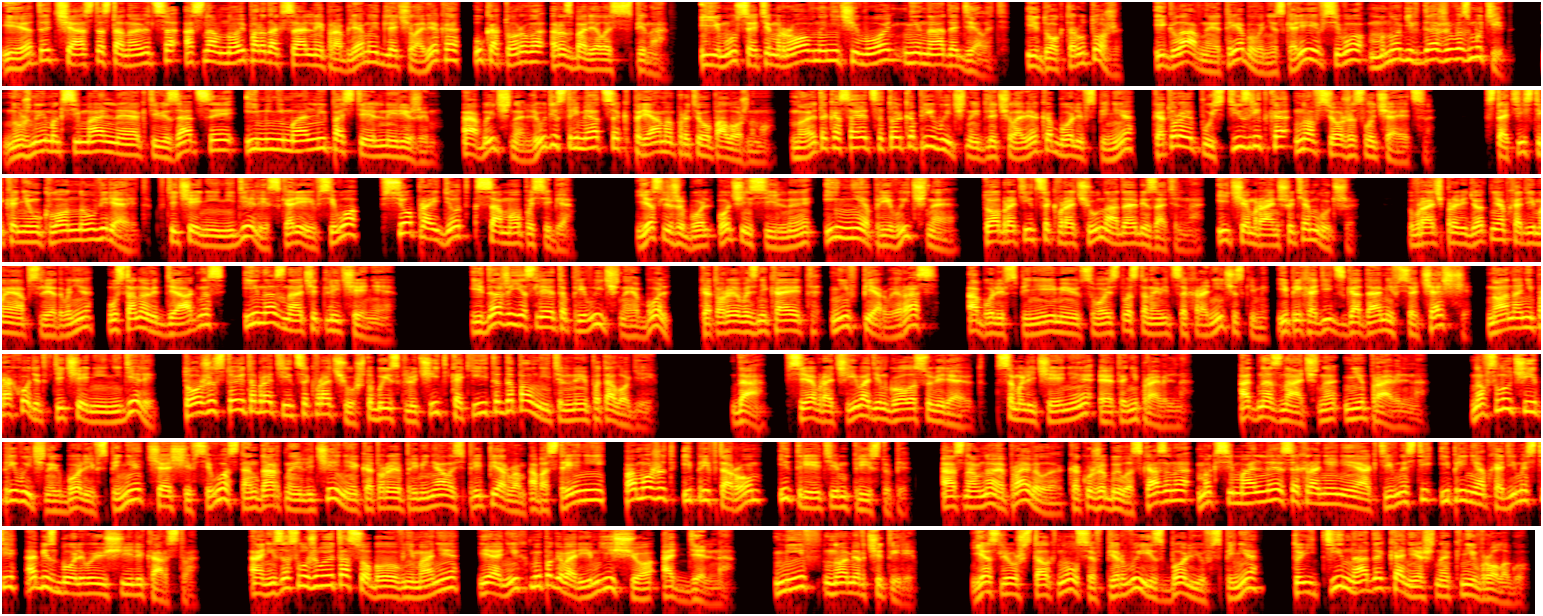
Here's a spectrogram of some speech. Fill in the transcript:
И это часто становится основной парадоксальной проблемой для человека, у которого разболелась спина. Ему с этим ровно ничего не надо делать. И доктору тоже. И главное требование, скорее всего, многих даже возмутит. Нужны максимальная активизация и минимальный постельный режим. Обычно люди стремятся к прямо противоположному. Но это касается только привычной для человека боли в спине, которая пусть изредка, но все же случается. Статистика неуклонно уверяет, в течение недели, скорее всего, все пройдет само по себе. Если же боль очень сильная и непривычная, то обратиться к врачу надо обязательно, и чем раньше, тем лучше. Врач проведет необходимое обследование, установит диагноз и назначит лечение. И даже если это привычная боль, которая возникает не в первый раз, а боли в спине имеют свойство становиться хроническими и приходить с годами все чаще, но она не проходит в течение недели, тоже стоит обратиться к врачу, чтобы исключить какие-то дополнительные патологии. Да, все врачи в один голос уверяют, самолечение – это неправильно. Однозначно неправильно. Но в случае привычных болей в спине чаще всего стандартное лечение, которое применялось при первом обострении, поможет и при втором и третьем приступе. Основное правило, как уже было сказано, максимальное сохранение активности и при необходимости обезболивающие лекарства. Они заслуживают особого внимания, и о них мы поговорим еще отдельно. Миф номер четыре. Если уж столкнулся впервые с болью в спине, то идти надо, конечно, к неврологу.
